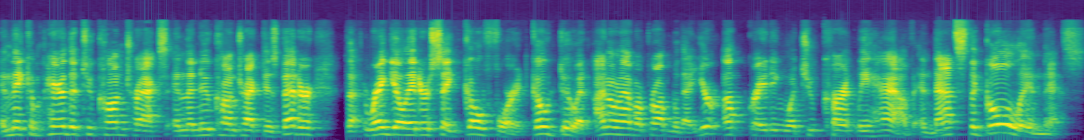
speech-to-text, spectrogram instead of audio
and they compare the two contracts and the new contract is better, the regulators say, go for it, go do it. I don't have a problem with that. You're upgrading what you currently have. And that's the goal in this.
